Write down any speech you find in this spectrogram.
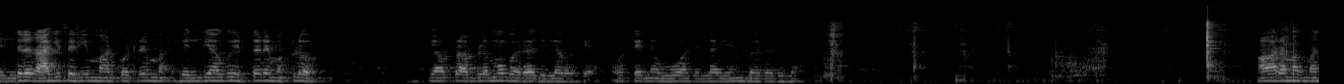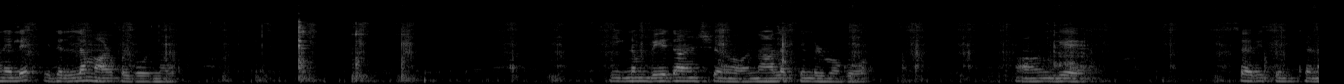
ಎಲ್ಲರ ರಾಗಿ ಸರಿ ಮಾಡಿಕೊಟ್ರೆ ಮ, ಹೆಲ್ದಿಯಾಗೂ ಇರ್ತಾರೆ ಮಕ್ಕಳು ಯಾವ ಪ್ರಾಬ್ಲಮ್ಮು ಬರೋದಿಲ್ಲ ಅವ್ರಿಗೆ. ಹೊಟ್ಟೆ ನೋವು ಅದೆಲ್ಲ ಏನು ಬರೋದಿಲ್ಲ. ಆರಾಮಾಗಿ ಮನೇಲೆ ಇದೆಲ್ಲ ಮಾಡ್ಕೊಳ್ಬೋದು ನಾವು. ಈಗ ನಮ್ಮ ವೇದಾಂಶ ನಾಲ್ಕು ತಿಂಗಳ ಮಗು. ಅವನಿಗೆ ಸರಿ ತಿಂತಣ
